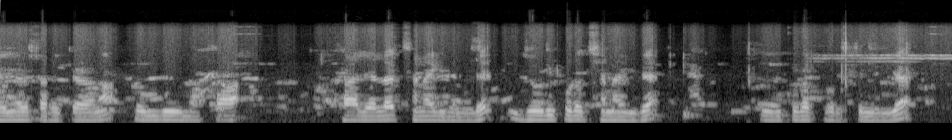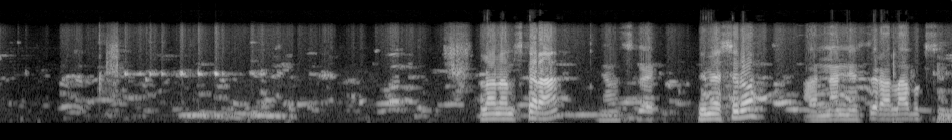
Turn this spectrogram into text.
ಏನ್ ತರ ಕೇಳೋಣ. ತುಂಬಿ ಮಕ್ಕ ಕಾಲೆಲ್ಲ ಚೆನ್ನಾಗಿದೆ ನೋಡಿ. ಜೋಡಿ ಕೂಡ ಚೆನ್ನಾಗಿದೆ. ಇದು ಕೂಡ ತೋರಿಸ್ತೀನಿ ನಿಮಗೆ. ಅಣ್ಣ ನಮಸ್ಕಾರ. ನಮಸ್ಕಾರ. ನಿಮ್ಮ ಹೆಸರು? ನನ್ನ ಹೆಸರು ಅಲಾಬಕ್ಷನ್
